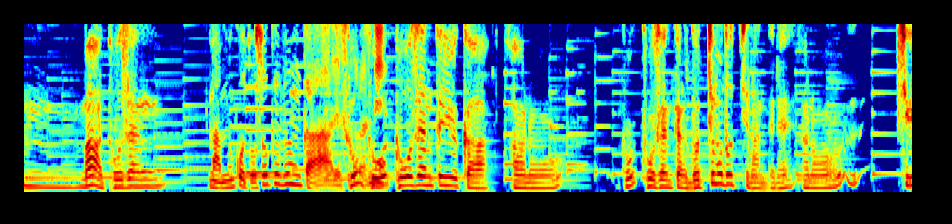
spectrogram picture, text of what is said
うん。まあ当然。まあ向こう土足文化ですからとね。と当然というかあのと当然ってのはどっちもどっちなんでね。あの違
